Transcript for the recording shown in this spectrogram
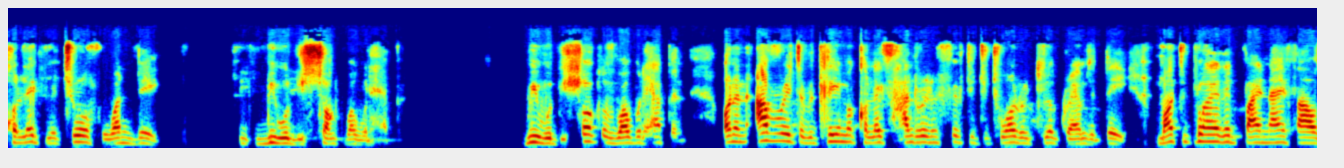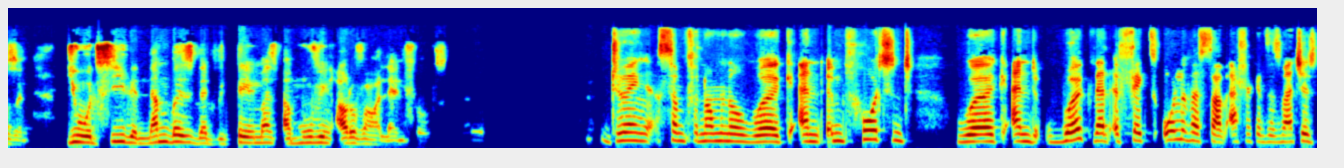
collect material for one day, we would be shocked what would happen. We would be shocked of what would happen. On an average, a reclaimer collects 150 to 200 kilograms a day. Multiply that by 9,000, you would see the numbers that reclaimers are moving out of our landfills. Doing some phenomenal work and important work and work that affects all of us South Africans as much as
